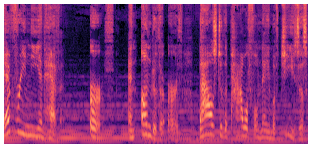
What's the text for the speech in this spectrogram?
Every knee in heaven, earth, and under the earth bows to the powerful name of Jesus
